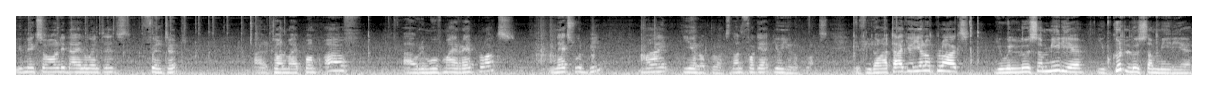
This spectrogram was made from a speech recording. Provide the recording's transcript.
you make sure all the diluent is filtered. I'll turn my pump off. I'll remove my red plugs. Next would be my yellow plugs. Don't forget your yellow plugs. If you don't attach your yellow plugs, you will lose some media. You could lose some media,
